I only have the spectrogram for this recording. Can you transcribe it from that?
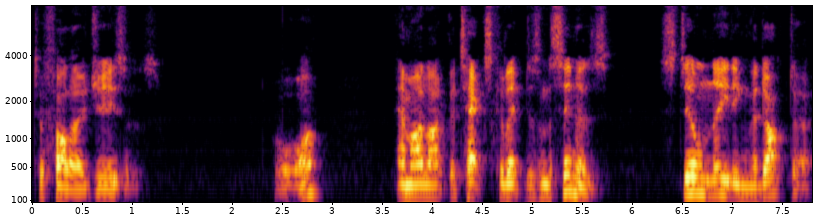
to follow Jesus? Or am I like the tax collectors and sinners, still needing the doctor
